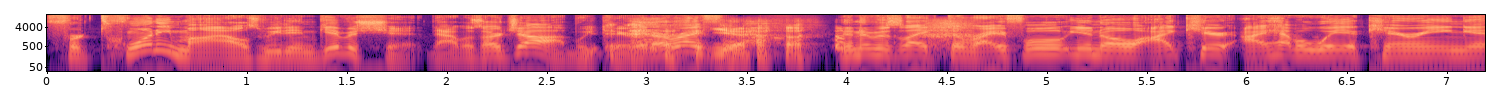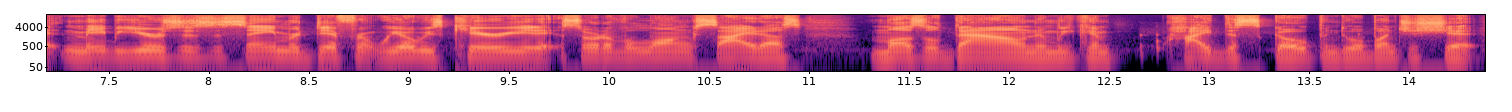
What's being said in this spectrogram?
for 20 miles we didn't give a shit. That was our job. We carried our rifle. Yeah. And it was like the rifle you know i carry i have a way of carrying it and maybe yours is the same or different. We always carry it sort of alongside us muzzle down and we can hide the scope and do a bunch of shit.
